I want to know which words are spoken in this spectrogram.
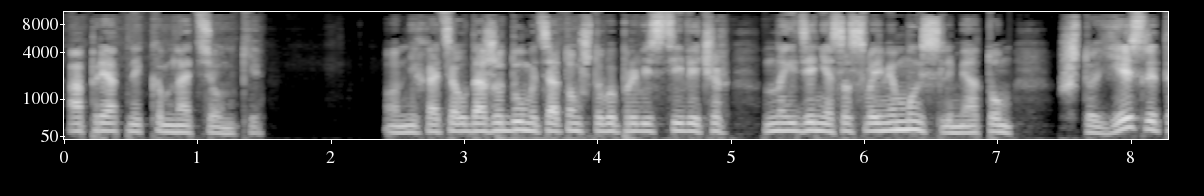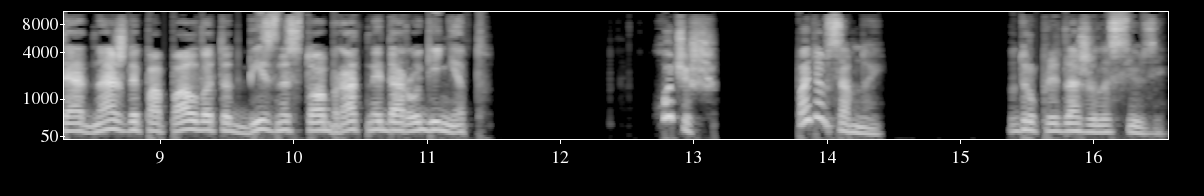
опрятной комнатенке. Он не хотел даже думать о том, чтобы провести вечер наедине со своими мыслями о том, что если ты однажды попал в этот бизнес, то обратной дороги нет. «Хочешь, пойдем со мной?» — вдруг предложила Сьюзи.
